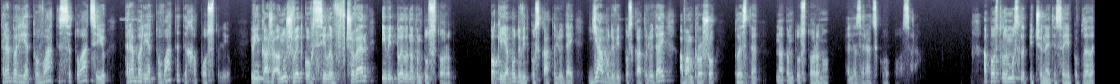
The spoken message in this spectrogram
треба рятувати ситуацію, треба рятувати тих апостолів. І Він каже: ану швидко сіли в човен і відплили на там ту сторону. Поки я буду відпускати людей. Я буду відпускати людей, а вам прошу плисти на там ту сторону Генезарецького озера. Апостоли мусили підчинитися і поплили.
